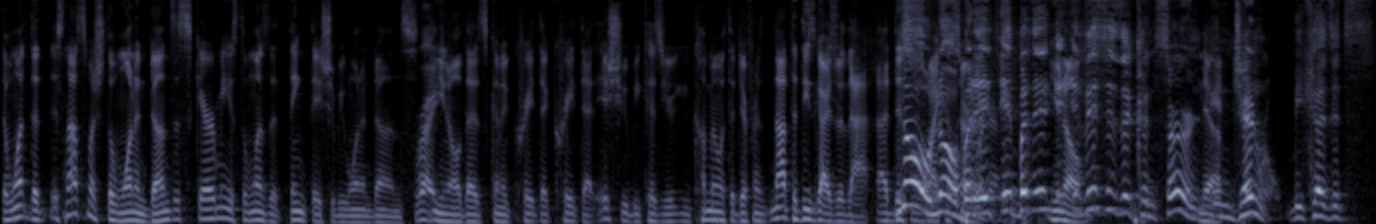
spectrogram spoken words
the one that it's not so much the one and dones that scare me; it's the ones that think they should be one and dones. Right. You know that's going to create that create that issue because you you come in with a different. Not that these guys are that. Uh, this no, no, but it, it but it, You know. this is a concern Yeah. in general because it's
